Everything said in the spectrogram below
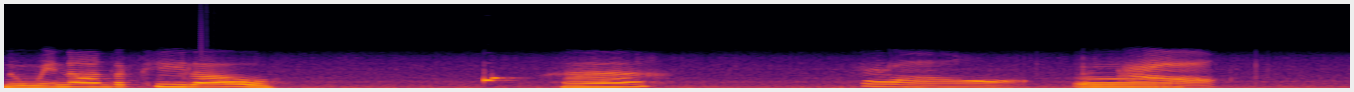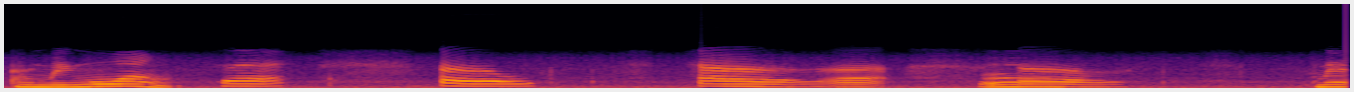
หนูไม่นอนสักทีแล้ว ฮะ เออ หนูไม่ง่วง เออ แม่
